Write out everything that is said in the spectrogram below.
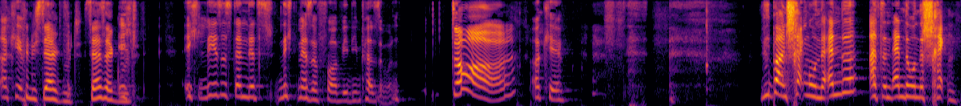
Okay, Finde ich sehr gut. Sehr, sehr gut. ich, ich lese es dann jetzt nicht mehr so vor wie die Person. Doch. Okay. Lieber ein Schrecken ohne Ende, als ein Ende ohne Schrecken.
